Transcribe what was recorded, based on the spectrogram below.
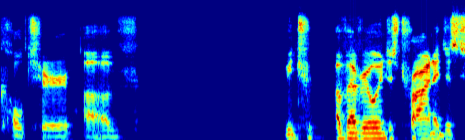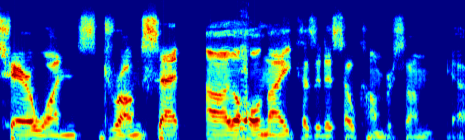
culture of we tr- of everyone just trying to just share one drum set uh, the yeah. whole night because it is so cumbersome. Yeah.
